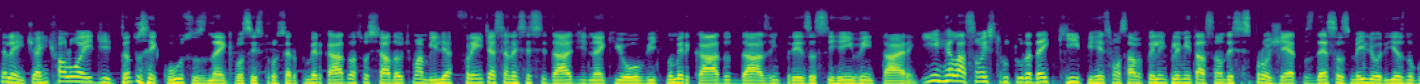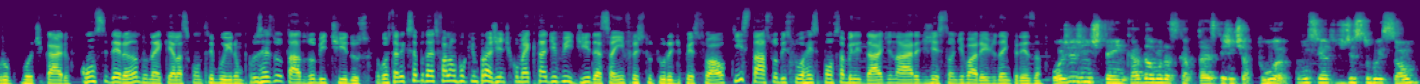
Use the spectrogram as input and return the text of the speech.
Excelente. A gente falou aí de tantos recursos, né, que vocês trouxeram para o mercado associado à última milha, frente a essa necessidade, né, que houve no mercado das empresas se reinventarem. E em relação à estrutura da equipe responsável pela implementação desses projetos, dessas melhorias no grupo Boticário, considerando, né, que elas contribuíram para os resultados obtidos, eu gostaria que você pudesse falar um pouquinho para a gente como é que está dividida essa infraestrutura de pessoal que está sob sua responsabilidade na área de gestão de varejo da empresa. Hoje a gente tem em cada uma das capitais que a gente atua um centro de distribuição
